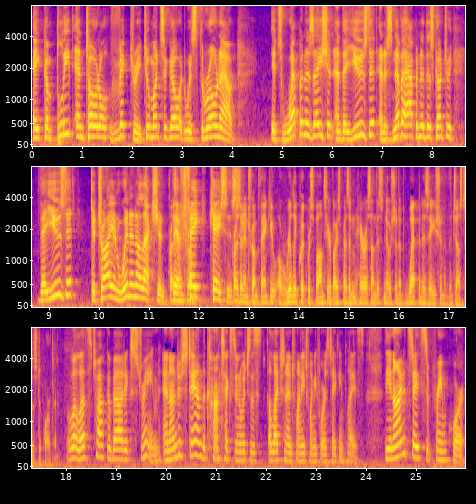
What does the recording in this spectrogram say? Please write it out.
A complete and total victory. 2 months ago it was thrown out. It's weaponization, and they used it, and it's never happened in this country. They used it to try and win an election. President They're Trump- fake cases. President Trump, thank you. A really quick response here, Vice President Harris, on this notion of weaponization of the Justice Department. Well, let's talk about extreme and understand the context in which this election in 2024 is taking place. The United States Supreme Court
